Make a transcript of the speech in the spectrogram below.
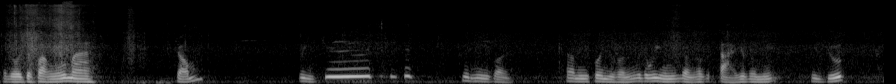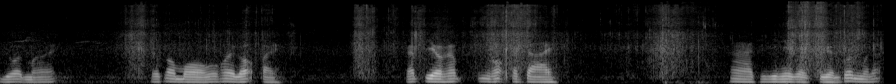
กระโดดจะฝั่งนู้นมาจอมวิ่งจืดขึ้นนี่ก่อน ถ้ามีคนอยู่ฝั่งนู้นก็จะวิ่งนี้ก่อนแล้วก็ไต่ขึ้นไปนี้ขึ้นยุบยอดไม้ แล้วก็มองค่อยๆเลาะไปแป๊บเดียวครับเงาะกระจายห้าทีนี่ก็เกลื่อนต้นหมดแล้ว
